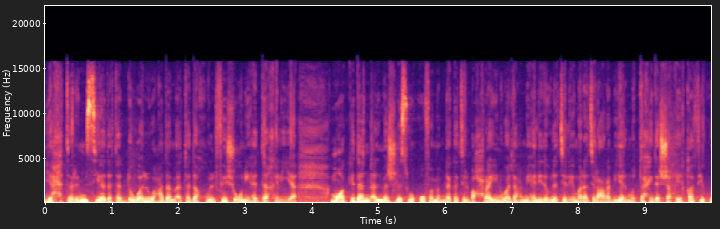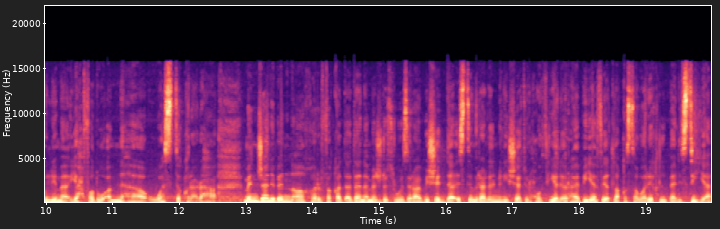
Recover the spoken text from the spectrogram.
يحترم سيادة الدول وعدم التدخل في شؤونها الداخلية. مؤكدا المجلس وقوف مملكة البحرين ودعمها لدولة الإمارات العربية المتحدة الشقيقة في كل ما يحفظ أمنها واستقرارها. من جانب آخر فقد أدان مجلس الوزراء بشدة استمرار الميليشيات الميليشيات الحوثية الإرهابية في إطلاق الصواريخ البالستية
